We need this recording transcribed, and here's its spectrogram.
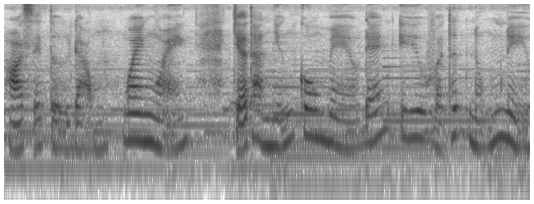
họ sẽ tự động, ngoan ngoãn, trở thành những cô mèo đáng yêu và thích nũng nịu.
